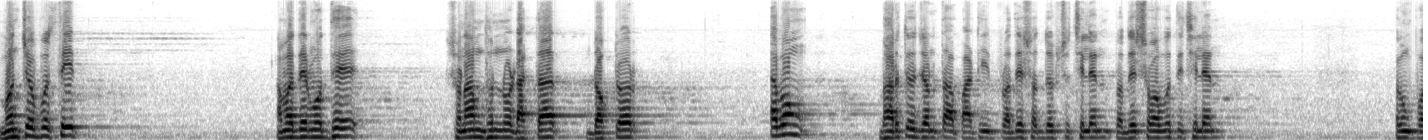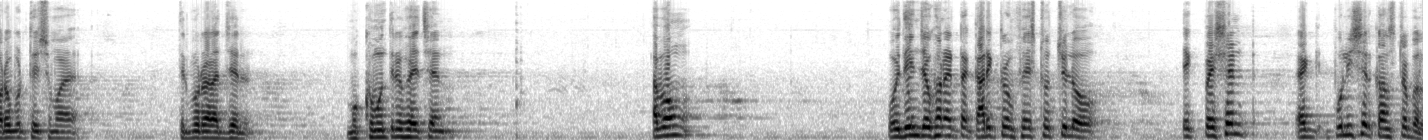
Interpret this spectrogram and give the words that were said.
মঞ্চে উপস্থিত আমাদের মধ্যে সুনামধন্য ডাক্তার, ডক্টর এবং ভারতীয় জনতা পার্টির প্রদেশ অধ্যক্ষ ছিলেন, প্রদেশ সভাপতি ছিলেন এবং পরবর্তী সময় ত্রিপুরা রাজ্যের মুখ্যমন্ত্রী হয়েছেন এবং ওই দিন যখন একটা কার্যক্রম ফেস্ট হচ্ছিল, এক পেশেন্ট এক পুলিশের কনস্টেবল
